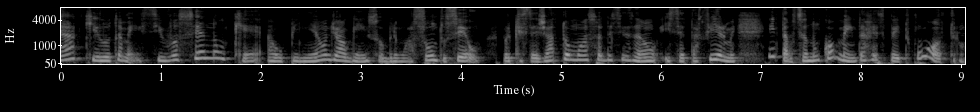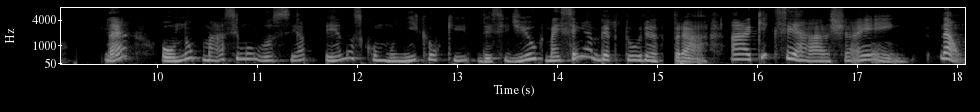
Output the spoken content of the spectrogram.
é aquilo também, se você não quer a opinião de alguém sobre um assunto seu, porque você já tomou a sua decisão e você está firme, então você não comenta a respeito com outro, né? Ou no máximo você apenas comunica o que decidiu, mas sem abertura para, ah, o que, que você acha, hein? Não,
